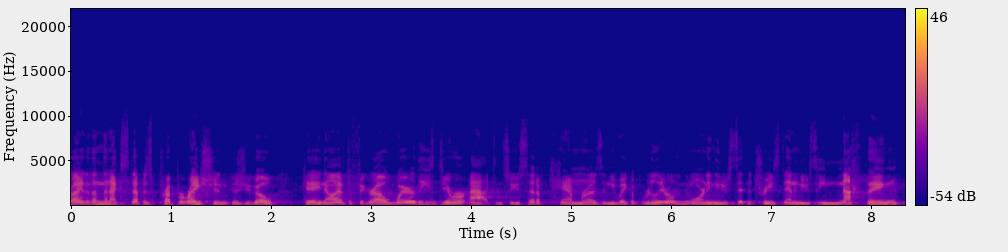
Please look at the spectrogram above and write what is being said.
right? And then the next step is preparation because you go, okay, now I have to figure out where these deer are at. And so you set up cameras and you wake up really early in the morning and you sit in a tree stand and you see nothing.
